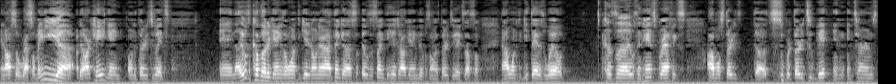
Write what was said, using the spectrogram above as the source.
and also WrestleMania, the arcade game on the 32X and uh, it was a couple other games I wanted to get it on there. I think uh, it was a Sonic the Hedgehog game that was on the 32X also. And I wanted to get that as well because uh, it was enhanced graphics, almost 30, uh, super 32-bit in, in terms.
